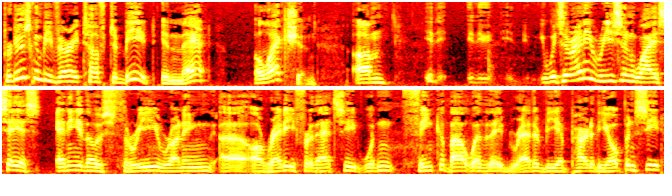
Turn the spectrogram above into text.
Perdue's going to be very tough to beat in that election. Um, it, it, it, was there any reason why, say, any of those three running uh, already for that seat wouldn't think about whether they'd rather be a part of the open seat,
